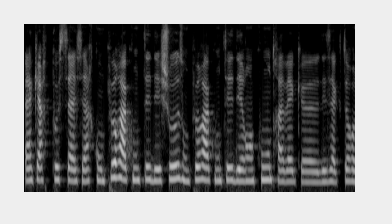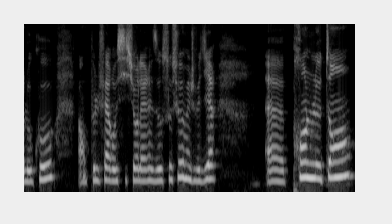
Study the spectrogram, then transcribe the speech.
la carte postale. C'est-à-dire qu'on peut raconter des choses, on peut raconter des rencontres avec euh, des acteurs locaux. on peut le faire aussi sur les réseaux sociaux, mais je veux dire, euh, prendre le temps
